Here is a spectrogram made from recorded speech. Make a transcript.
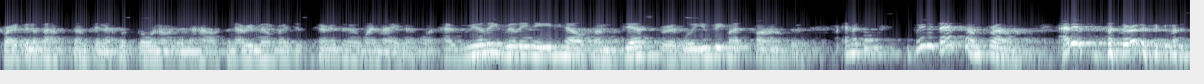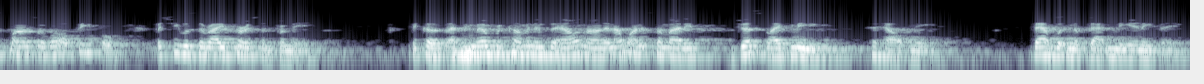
griping about something that was going on in the house. And I remember I just turned to her one night and I went, I really, really need help. I'm desperate. Will you be my sponsor? And I go, where did that come from? I didn't want her to be my sponsor of all people. But she was the right person for me. Because I remember coming into Al-Anon and I wanted somebody just like me to help me. That wouldn't have gotten me anything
